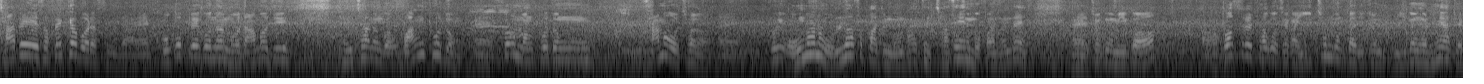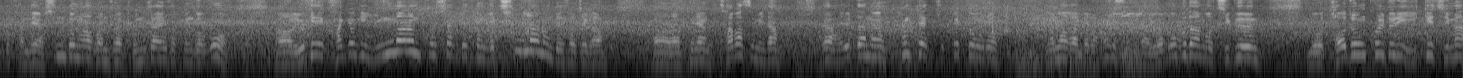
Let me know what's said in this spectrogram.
자배에서 뺏겨버렸습니다. 예, 그거 빼고는 뭐 나머지 괜찮은 거. 왕포동, 예, 수원 왕포동 4만 5천원. 예, 거기 5만원 올라서 빠진 건가? 하여튼 자세히는 못 봤는데, 예, 조금 이거 어, 버스를 타고 제가 2천동까지 좀 이동을 해야 될 것 같네요. 신동아 건설 본사에서 뜬 거고, 어, 이게 가격이 6만 원부터 시작됐던 거 7만 원 돼서 제가, 어, 그냥 잡았습니다. 자, 일단은 평택 죽백동으로 넘어가도록 하겠습니다. 요거보다 뭐 지금 뭐 더 좋은 콜들이 있겠지만,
